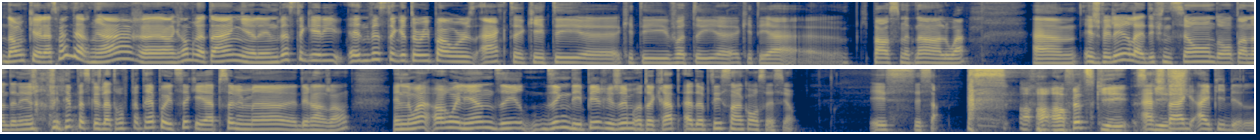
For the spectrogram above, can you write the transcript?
donc, la semaine dernière, euh, en Grande-Bretagne, il y a l'Investigatory Investigatory Powers Act euh, qui a été, euh, qui a été voté, euh, qui, a été, euh, passe maintenant en loi. Euh, et je vais lire la définition dont on a donné Jean-Philippe parce que je la trouve très poétique et absolument euh, dérangeante. Une loi orwellienne dire- digne des pires régimes autocrates adoptés sans concession. Et c'est ça. En, en- en fait, ce qui est, ce qui est Hashtag IP Bill.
